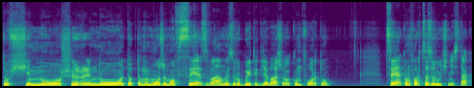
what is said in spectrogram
товщину, ширину. Тобто ми можемо все з вами зробити для вашого комфорту. Це комфорт це зручність, так?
